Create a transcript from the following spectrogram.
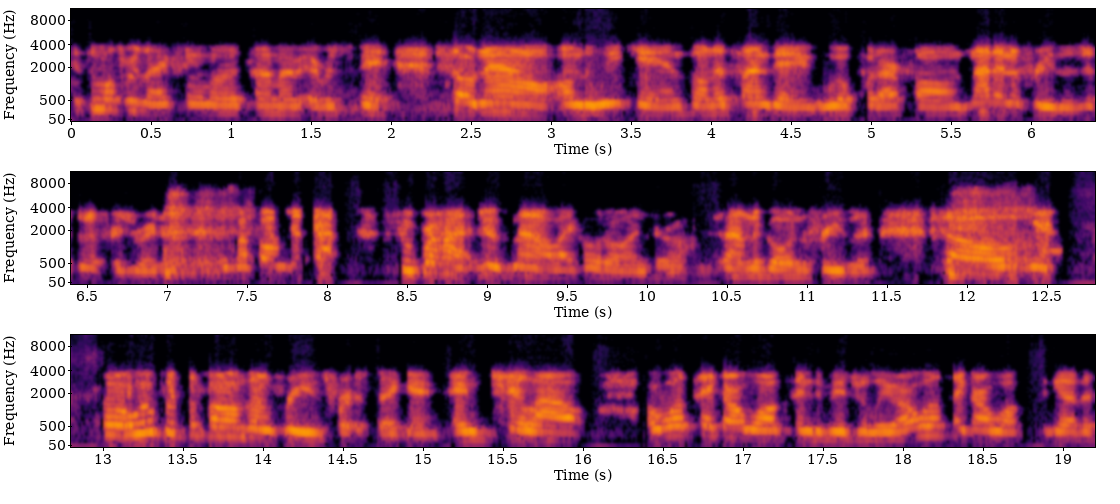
"It's the most relaxing amount of time I've ever spent." So now on the weekends, on a Sunday, we'll put our phones not in the freezer, just in the refrigerator. My phone just got super hot just now. Like, hold on, girl, time to go in the freezer. So yeah. So we'll put the phones on freeze for a second and chill out or we'll take our walks individually, or we'll take our walks together.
